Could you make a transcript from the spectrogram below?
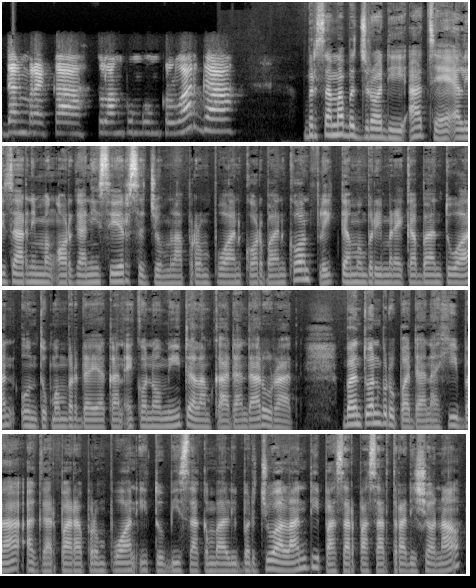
dan mereka tulang punggung keluarga Bersama Bejro di Aceh, Elizarni mengorganisir sejumlah perempuan korban konflik dan memberi mereka bantuan untuk memberdayakan ekonomi dalam keadaan darurat. Bantuan berupa dana hibah agar para perempuan itu bisa kembali berjualan di pasar-pasar tradisional,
